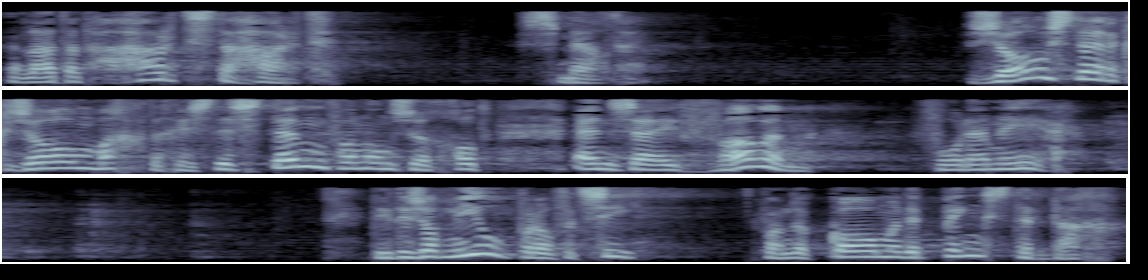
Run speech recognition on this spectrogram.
en laat het hardste hart smelten. Zo sterk, zo machtig is de stem van onze God en zij vallen voor hem neer. Dit is opnieuw profetie van de komende Pinksterdag,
